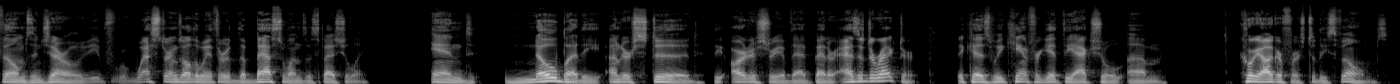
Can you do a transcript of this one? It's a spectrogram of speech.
films in general, westerns all the way through, the best ones especially. And nobody understood the artistry of that better as a director because we can't forget the actual um, choreographers to these films.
